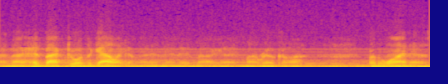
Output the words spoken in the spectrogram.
and I head back toward the galley in, in, in my, in my rail car where the wine is.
